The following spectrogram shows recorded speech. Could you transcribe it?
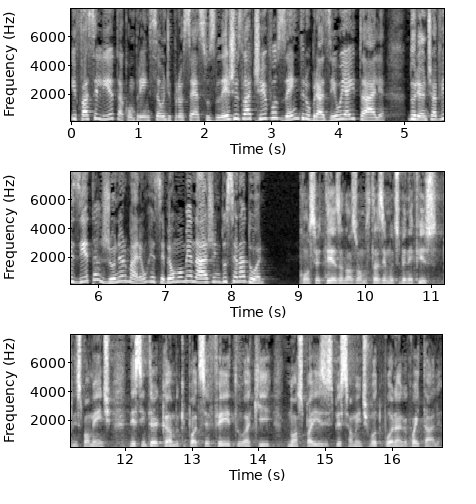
e facilita a compreensão de processos legislativos entre o Brasil e a Itália. Durante a visita, Júnior Marão recebeu uma homenagem do senador. Com certeza nós vamos trazer muitos benefícios, principalmente nesse intercâmbio que pode ser feito aqui no nosso país, especialmente Votuporanga com a Itália.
